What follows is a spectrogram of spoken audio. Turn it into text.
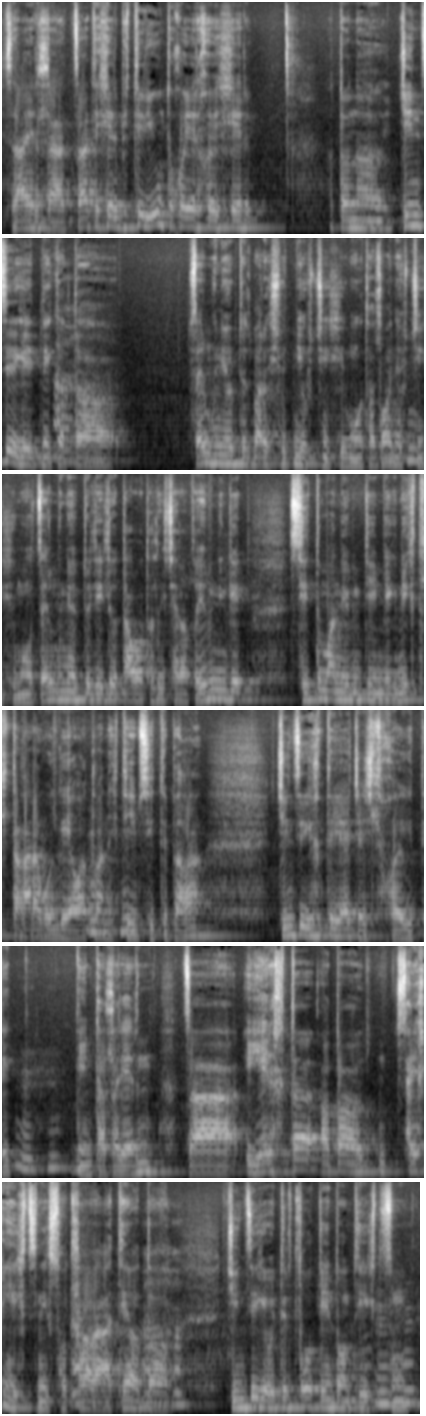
За баярлалаа. За тэгэхээр би тэр юун тухай ярих вэ гэхээр одоо нөө жинзэ гэдэг нэг одоо зарим хүний хувьд бол баг шүдний өвчин гэх юм уу, толгойн өвчин гэх юм уу, зарим хүний хувьд бол илүү давуу тал гэж хараад байгаа. Ер нь ингээд сэдв маань ер нь тийм нэг нэг талтаа гараагүй ингээд яваад байгаа нэг тийм сэдв байгаа жинзигийнхтэй яаж ажиллах вэ гэдэг ийм талаар ярина. За ярихдаа одоо саяхан хийгдсэнийг судалгаа байгаа тий одоо жинзигийн удирдлагуудын дунд хийгдсэн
